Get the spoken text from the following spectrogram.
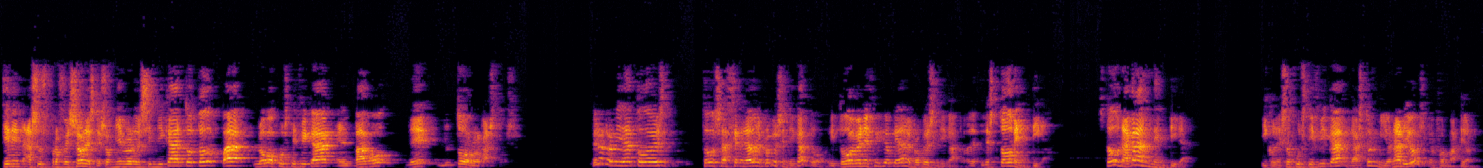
tienen a sus profesores que son miembros del sindicato, todo para luego justificar el pago de todos los gastos. Pero en realidad todo es todo se ha generado en el propio sindicato y todo el beneficio queda en el propio sindicato. Es decir, es todo mentira. Es todo una gran mentira. Y con eso justifican gastos millonarios en formación.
